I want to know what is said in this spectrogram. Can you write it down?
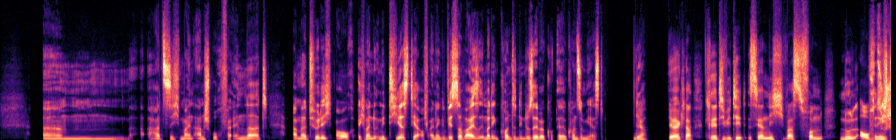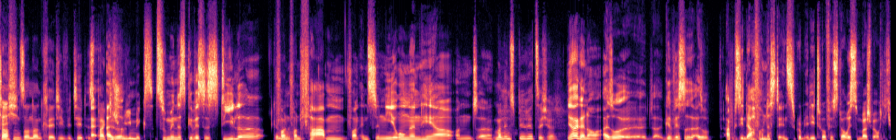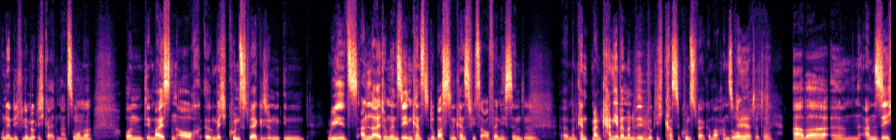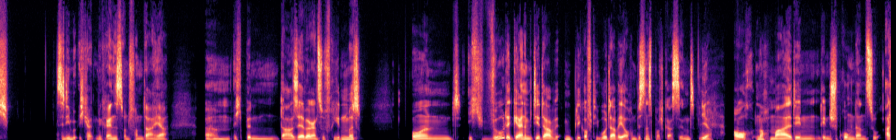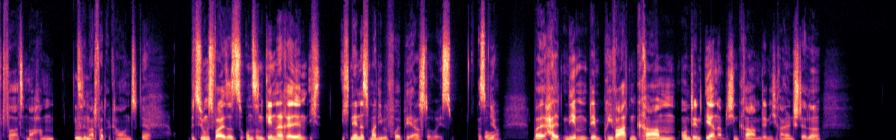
ähm, hat sich mein Anspruch verändert. Aber natürlich auch, ich meine, du imitierst ja auf eine gewisse Weise immer den Content, den du selber äh, konsumierst. Ja, ja, klar. Kreativität ist ja nicht was von null aufzuschaffen, Richtig. sondern Kreativität ist praktisch also- Remix. Zumindest gewisse Stile Genau. von, von Farben, von Inszenierungen her und äh, Man inspiriert sich halt. Ja, genau. Also äh, gewisse, also abgesehen davon, dass der Instagram-Editor für Stories zum Beispiel auch nicht unendlich viele Möglichkeiten hat, so, Mhm. ne? Und den meisten auch irgendwelche Kunstwerke, die du in- Reels-Anleitungen sehen kannst, die du basteln kannst, viel zu aufwendig sind. Mhm. Äh, man, kann, man kann ja, wenn man will, wirklich krasse Kunstwerke machen, so. Ja, ja, total. Aber ähm, an sich sind die Möglichkeiten begrenzt und von daher, ähm, ich bin da selber ganz zufrieden mit. Und ich würde gerne mit dir da mit Blick auf die Uhr, da wir ja auch ein Business-Podcast sind, Ja. auch nochmal den, den Sprung dann zu Advart machen, zu dem Mhm. Advart-Account. Ja. Beziehungsweise zu unseren generellen, ich, ich nenne es mal liebevoll PR-Stories. So. Ja. Weil halt neben dem privaten Kram und den ehrenamtlichen Kram, den ich reinstelle,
